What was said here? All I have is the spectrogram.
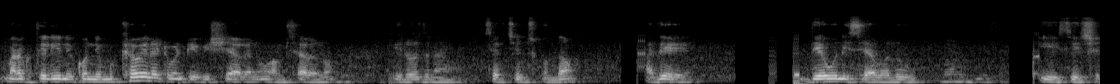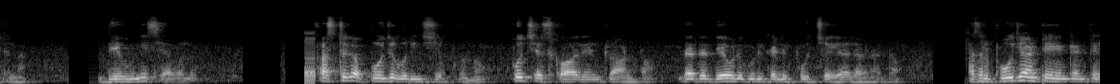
మనకు తెలియని కొన్ని ముఖ్యమైనటువంటి విషయాలను అంశాలను ఈ రోజున చర్చించుకుందాం. అదే దేవుని సేవలు ఈ శీర్షికన. దేవుని సేవలు. ఫస్ట్గా పూజ గురించి చెప్పుకుందాం. పూజ చేసుకోవాలి ఇంట్లో అంటాం. లేదా దేవుడి గుడికి వెళ్ళి పూజ చేయాలి అని అంటాం. అసలు పూజ అంటే ఏంటంటే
